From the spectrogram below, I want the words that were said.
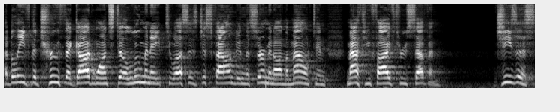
I believe the truth that God wants to illuminate to us is just found in the Sermon on the Mount in Matthew 5 through 7. Jesus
